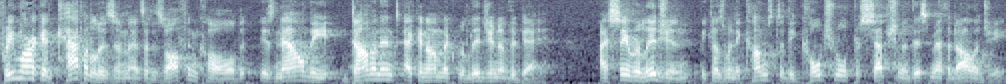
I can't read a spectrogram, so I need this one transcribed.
Free market capitalism, as it is often called, is now the dominant economic religion of the day. I say religion because when it comes to the cultural perception of this methodology,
